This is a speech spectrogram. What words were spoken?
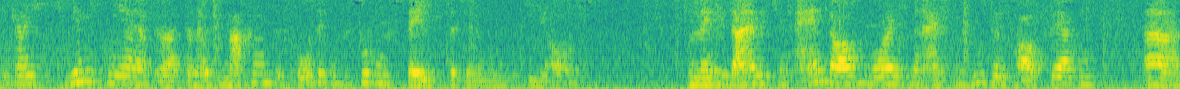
die kann ich hier nicht näher erörtern, aber sie machen das große Untersuchungsfeld der Phänomenologie aus. Und wenn Sie da ein bisschen eintauchen wollen, ich meine, eins von Husserls Hauptwerken ähm,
